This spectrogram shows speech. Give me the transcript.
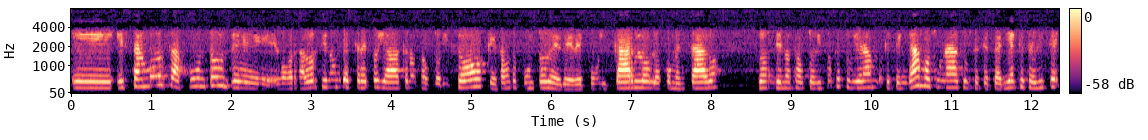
eh, estamos a punto, de, el gobernador tiene un decreto ya que nos autorizó, que estamos a punto de, de publicarlo, lo he comentado, donde nos autorizó que tuviéramos, que tengamos una subsecretaría que se dedique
